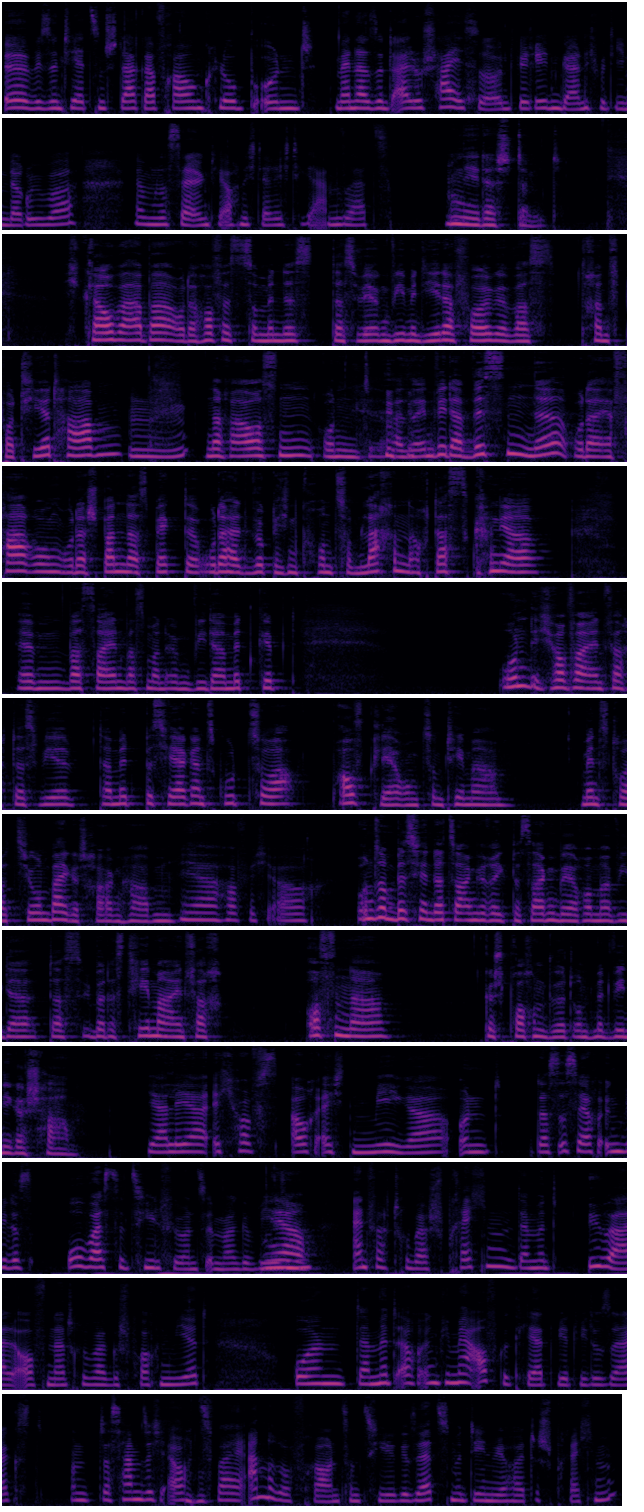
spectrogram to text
äh, wir sind jetzt ein starker Frauenclub und Männer sind alle scheiße und wir reden gar nicht mit ihnen darüber. Ähm, das ist ja irgendwie auch nicht der richtige Ansatz. Nee, das stimmt. Ich glaube aber oder hoffe es zumindest, dass wir irgendwie mit jeder Folge was transportiert haben mhm. nach außen und also entweder Wissen, ne, oder Erfahrungen oder spannende Aspekte oder halt wirklich ein Grund zum Lachen. Auch das kann ja ähm, was sein, was man irgendwie da mitgibt. Und ich hoffe einfach, dass wir damit bisher ganz gut zur Aufklärung zum Thema Menstruation beigetragen haben. Ja, hoffe ich auch. Und so ein bisschen dazu angeregt, das sagen wir auch immer wieder, dass über das Thema einfach offener gesprochen wird und mit weniger Scham. Ja, Lea, ich hoffe es auch echt mega. Und das ist ja auch irgendwie das oberste Ziel für uns immer gewesen. Ja. Einfach drüber sprechen, damit überall offener drüber gesprochen wird und damit auch irgendwie mehr aufgeklärt wird, wie du sagst. Und das haben sich auch mhm. zwei andere Frauen zum Ziel gesetzt, mit denen wir heute sprechen.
